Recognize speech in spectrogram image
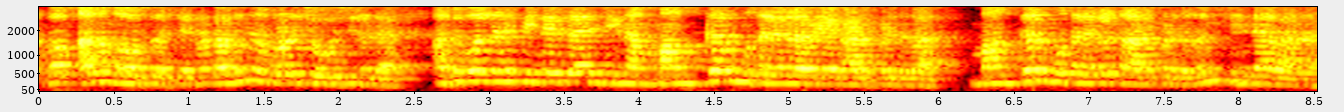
അപ്പം അതൊന്ന് ഓർത്ത് വെച്ചേക്കുന്നുണ്ട് അതിന് നമ്മളോട് ചോദിച്ചിട്ടുണ്ട്. അതുപോലെ തന്നെ പിന്നെ ഒരു കാര്യം ചെയ്യുന്ന മഗ്ഗർ മുതലകൾ എവിടെയാണ് കാണപ്പെടുന്നത്? മഗ്ഗർ മുതലകൾ കാണപ്പെടുന്നതും ചിന്നാറാണ്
